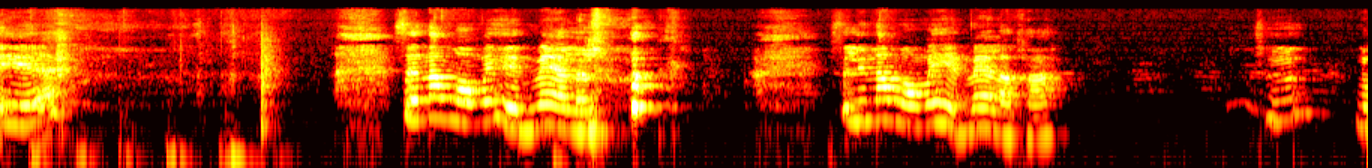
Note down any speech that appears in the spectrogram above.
เอ๋เซน่ามองไม่เห็นแม่เหรอลูกเซลิน่ามองไม่เห็นแม่เหรอคะหนู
